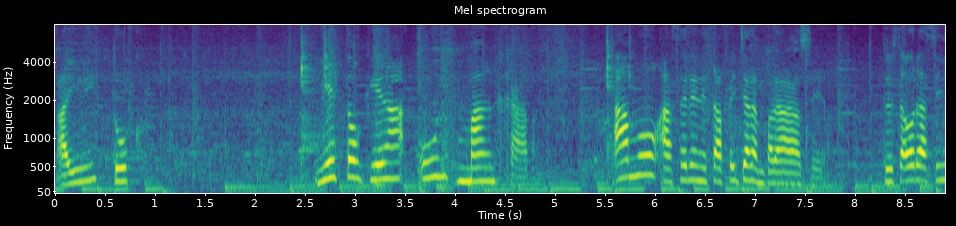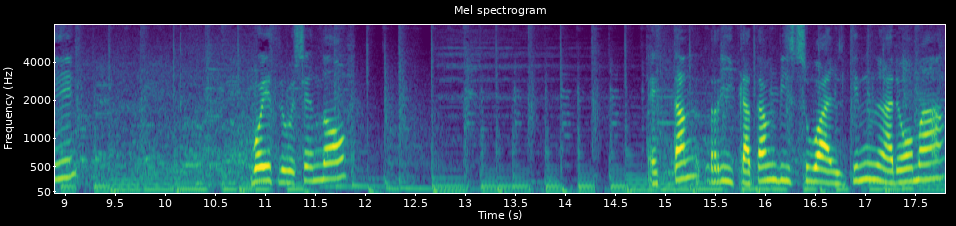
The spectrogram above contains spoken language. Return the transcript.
Ahí, tuc. Y esto queda un manjar. Amo hacer en esta fecha la empanada gallega. Entonces ahora sí, voy distribuyendo. Es tan rica, tan visual, tiene un aroma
